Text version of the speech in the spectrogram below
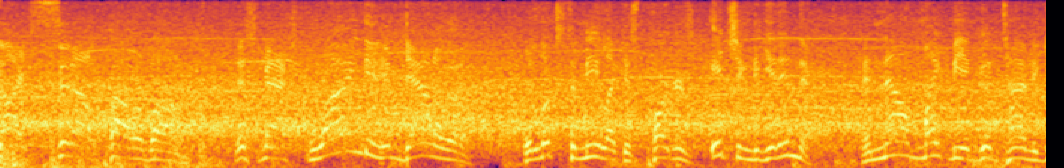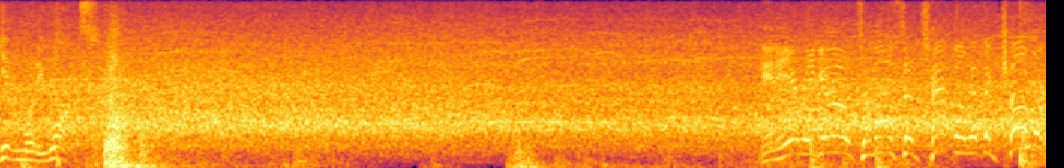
Nice sit-out powerbomb. This match grinded him down a little. It looks to me like his partner's itching to get in there. And now might be a good time to give him what he wants. And here we go, Tommaso Ciampa with the cover.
